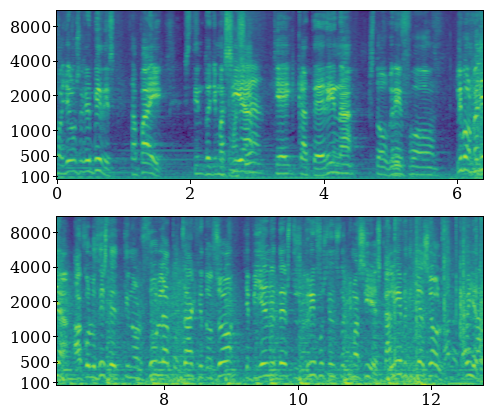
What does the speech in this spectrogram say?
ο Γιώργος Αγρυπίδης θα πάει στην δοκιμασία, Δοκιμασία. και η Κατερίνα στο γρίφο. Λοιπόν, παιδιά, ακολουθήστε την Ορθούλα, τον Τζακ και τον Τζο και πηγαίνετε στους γρίφους και τις δοκιμασίες. Καλή επιτυχία σε όλους. Φύγετε.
